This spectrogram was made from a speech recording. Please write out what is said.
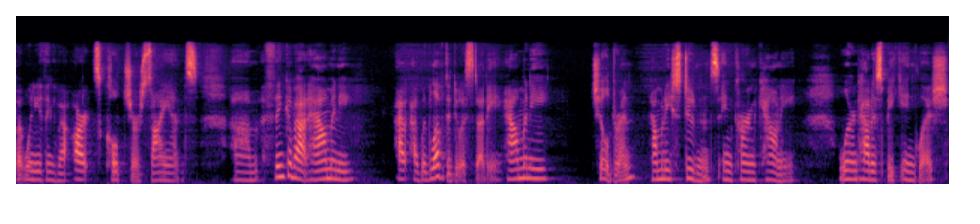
But when you think about arts, culture, science, um, think about how many, I, I, would love to do a study, how many children, how many students in Kern County learned how to speak English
